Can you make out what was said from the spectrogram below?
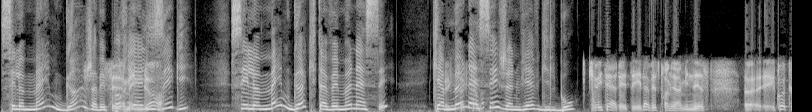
C'est le même gars, j'avais pas réalisé, Guy. C'est le même gars qui t'avait menacé, qui a menacé Geneviève Guilbeault. Qui a été arrêté, la vice-première ministre euh, écoute,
